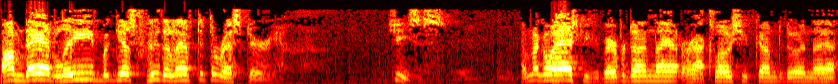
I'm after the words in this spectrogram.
Mom and Dad leave, but guess who they left at the rest area? Jesus. I'm not going to ask you if you've ever done that or how close you've come to doing that,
